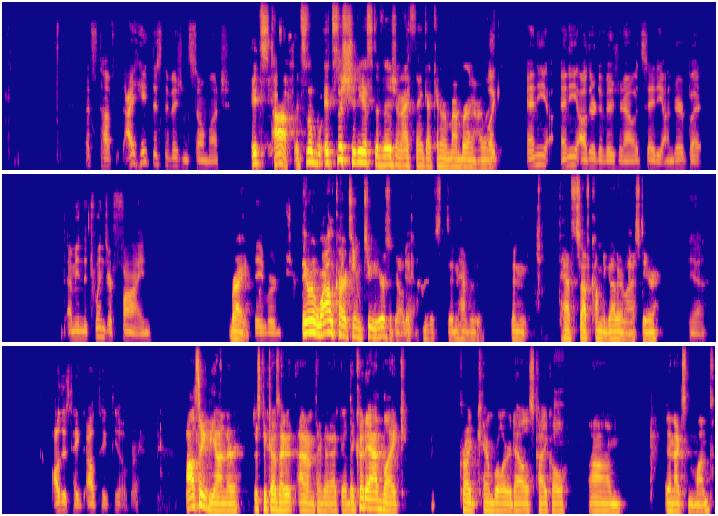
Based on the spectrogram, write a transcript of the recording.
That's tough. I hate this division so much. It's tough. It's the it's the shittiest division I think I can remember in our league. Like any any other division, I would say the under. But I mean, the Twins are fine. right. They were They were a wild card team two years ago. They Yeah. just didn't have a, didn't have stuff come together last year. Yeah. I'll just take. I'll take the over. I'll take the under just because I, I don't think they're that good. They could add like Craig Kimbrel or Dallas Keuchel um, in the next month.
